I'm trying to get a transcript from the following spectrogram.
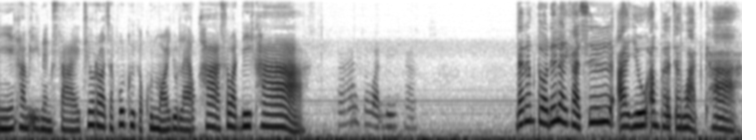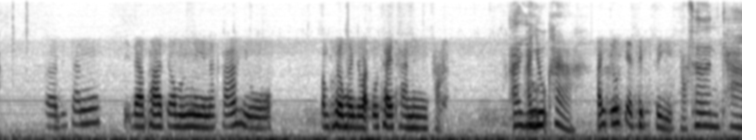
นี้ค่ะมีอีกหนึ่งสายที่เราจะพูดคุยกับคุณหมออยู่แล้วค่ะ สวัสดีค่ะค่ะสวัสดีค่ะ แนะนำตัวได้เลยค่ะ ชื่ออายุอำเภอจังหวัดค่ะเอ่อดิฉันจิดาภาจอมมีนะคะ อยู่อำเภอเมืองจังหวัดอุทัยธานีค่ะ อาอายุยุค่ะ อายุเจ็ดสิบสี่ค่ะ เชิญค่ะ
